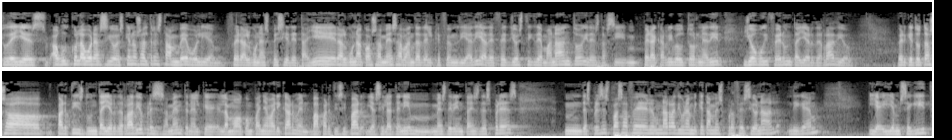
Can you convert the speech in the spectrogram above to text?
tu deies, ha hagut col·laboració, és que nosaltres també volíem fer alguna espècie de taller, alguna cosa més a banda del que fem dia a dia. De fet, jo estic demanant-ho i des d'ací, per a que arribeu torni a dir, jo vull fer un taller de ràdio perquè tot això partís d'un taller de ràdio precisament en el que la meva companya Mari Carmen va participar i així la tenim més de 20 anys després. Mm, després es passa a fer una ràdio una miqueta més professional, diguem, i ahir hem seguit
